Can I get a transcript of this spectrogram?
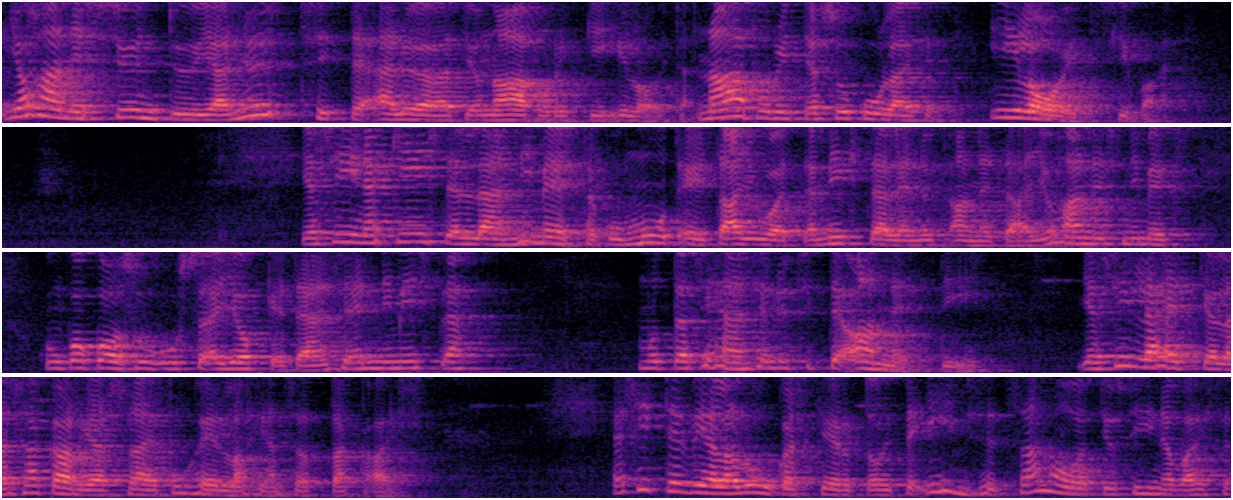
Johannes syntyy ja nyt sitten älyävät jo naapuritkin iloita. Naapurit ja sukulaiset iloitsivat. Ja siinä kiistellään nimestä, kun muut ei tajua, että miksi tälle nyt annetaan Johannes nimeksi, kun koko suvussa ei ole ketään sen nimistä. Mutta sehän se nyt sitten annettiin. Ja sillä hetkellä Sakarias sai puheenlahjansa takaisin. Ja sitten vielä Luukas kertoo, että ihmiset sanovat jo siinä vaiheessa,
